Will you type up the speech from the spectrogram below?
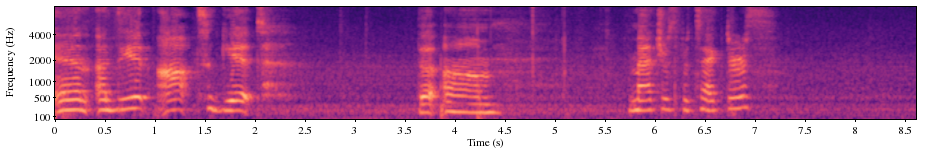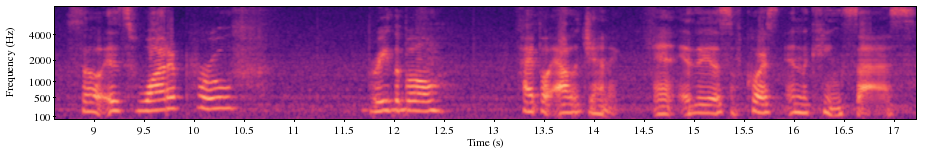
And I did opt to get the um, mattress protectors. So it's waterproof, breathable, hypoallergenic and it is of course in the king size.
